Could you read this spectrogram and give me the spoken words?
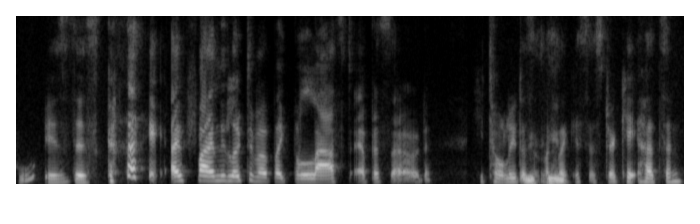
who is this guy? I finally looked him up like the last episode. He totally doesn't look like his sister Kate Hudson.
